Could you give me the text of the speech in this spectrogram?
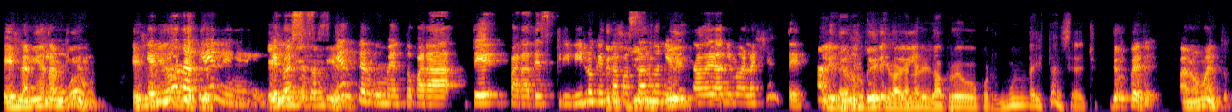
es la mía también que no la tiene, que no es suficiente argumento para, para describir lo que está pasando ni el estado de ánimo de la gente. Vale, yo no estoy que va a ganar el apruebo por mucha distancia, de hecho. Yo, espere, al momento.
